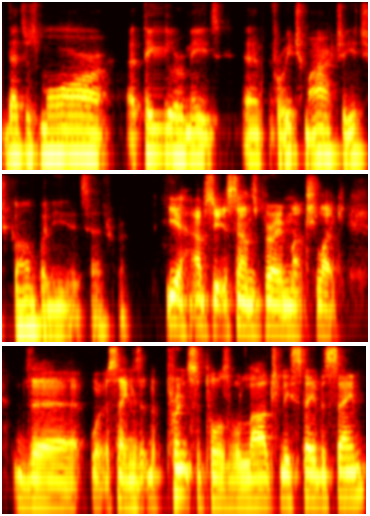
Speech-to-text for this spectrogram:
that is more uh, tailor made uh, for each market, each company, etc. Yeah, absolutely. It sounds very much like the what we're saying is that the principles will largely stay the same,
